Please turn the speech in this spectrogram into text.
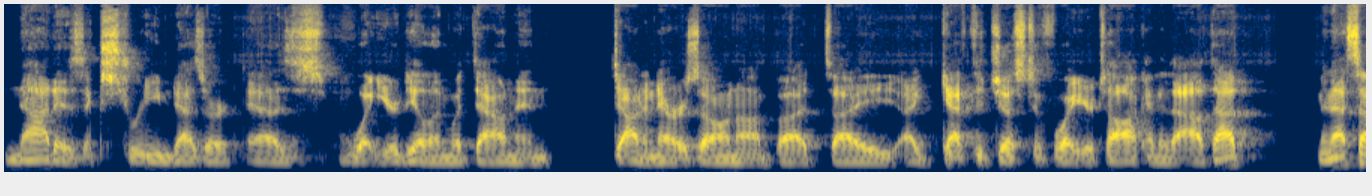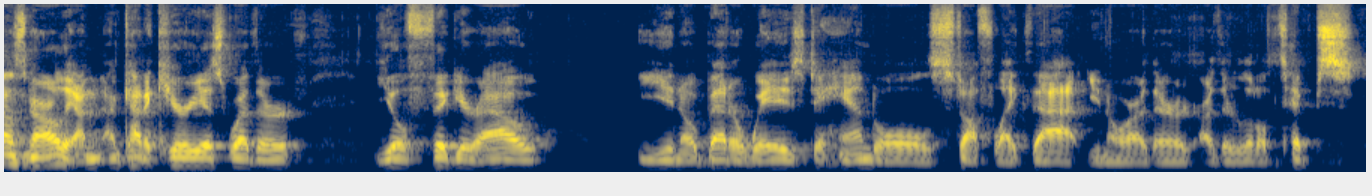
not as extreme desert as what you're dealing with down in down in Arizona, but I I get the gist of what you're talking about. That I mean that sounds gnarly. I'm I'm kind of curious whether you'll figure out you know better ways to handle stuff like that. You know, are there are there little tips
